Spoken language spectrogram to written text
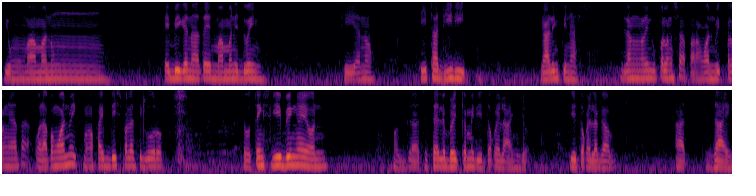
yung mama nung kaibigan natin, mama ni Dwayne. Si ano, Tita Didit. Galing Pinas. Ilang linggo pa lang siya, parang one week pa lang yata. Wala pang one week, mga five days pa lang siguro. So Thanksgiving ngayon, mag uh, celebrate kami dito kay Anjo. Dito kay Lagab at Zai.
